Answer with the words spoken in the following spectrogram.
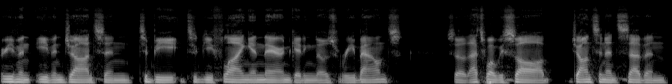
or even even Johnson to be to be flying in there and getting those rebounds. So that's why we saw Johnson had seven,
